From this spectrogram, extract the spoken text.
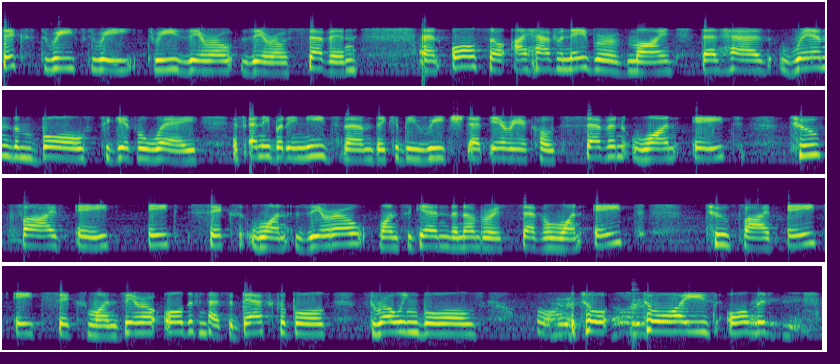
633 3007. And also, I have a neighbor of mine that has random balls to give away. If anybody needs them, they could be reached at area code seven one eight two five eight eight six one zero. Once again, the number is 718 258 8610. All different types of basketballs, throwing balls, to- toys, all the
